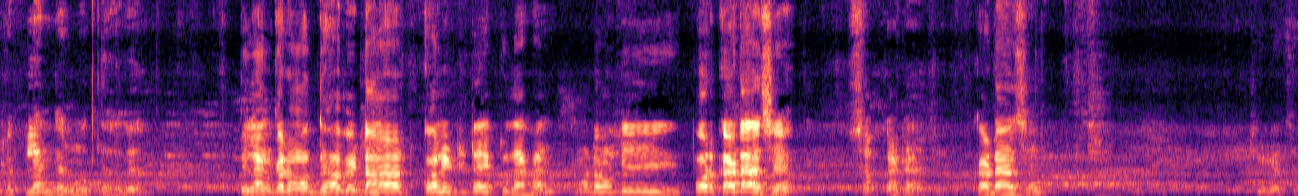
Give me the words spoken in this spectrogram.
এটা প্ল্যাঙ্কার মধ্যে হবে। প্ল্যাঙ্কার মধ্যে হবে ডানার কোয়ালিটিটা একটু দেখাই মোটামুটি পর কাটা আছে। সব কাটা আছে। কাটা আছে। ঠিক আছে।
